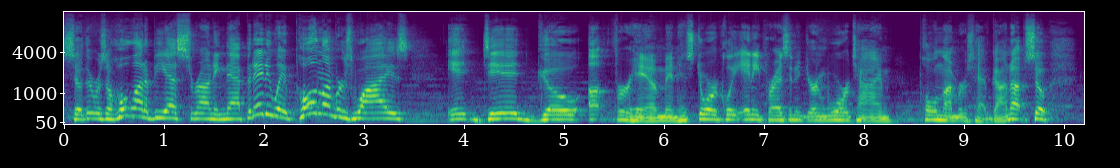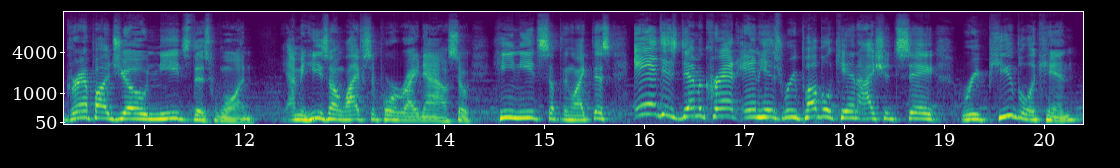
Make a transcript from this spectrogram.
so there was a whole lot of BS surrounding that. But anyway, poll numbers wise, it did go up for him. And historically, any president during wartime, poll numbers have gone up. So Grandpa Joe needs this one. I mean, he's on life support right now, so he needs something like this. And his Democrat and his Republican, I should say, Republican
